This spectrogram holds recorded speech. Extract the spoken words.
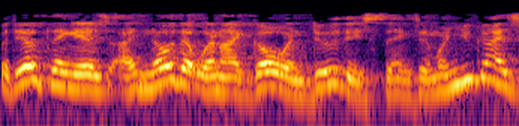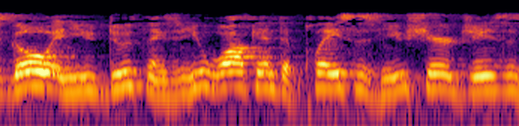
But the other thing is, I know that when I go and do these things, and when you guys go and you do things, and you walk into places and you share Jesus,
